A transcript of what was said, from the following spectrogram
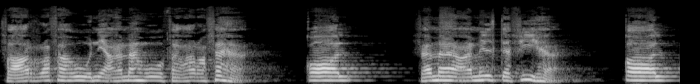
فعرفه نعمه فعرفها. قال فما عملت فيها؟ قال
